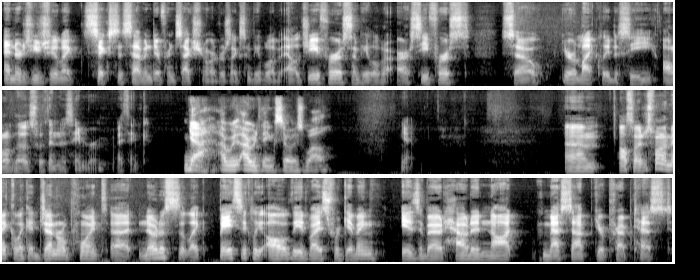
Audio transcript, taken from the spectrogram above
and there's usually like six to seven different section orders. Like some people have LG first, some people have RC first. So you're likely to see all of those within the same room. I think. Yeah, I would I would think so as well. Um, also, I just want to make like a general point. Uh, notice that like basically all of the advice we're giving is about how to not mess up your prep test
